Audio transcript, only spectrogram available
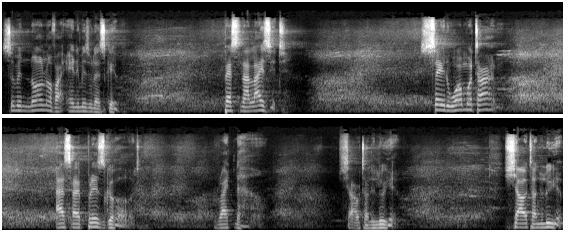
So mean none of our enemies will escape. Personalize it. Say it one more time. As I praise God right now. Shout hallelujah. Shout hallelujah.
